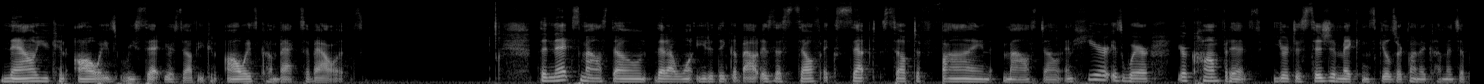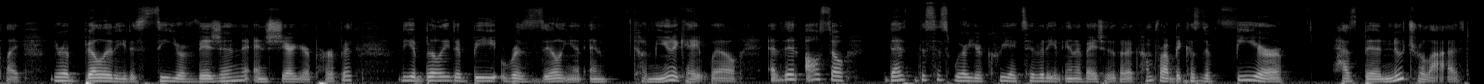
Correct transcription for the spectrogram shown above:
now you can always reset yourself. You can always come back to balance. The next milestone that I want you to think about is the self accept, self define milestone. And here is where your confidence, your decision making skills are going to come into play. Your ability to see your vision and share your purpose, the ability to be resilient and communicate well. And then also, that this is where your creativity and innovation is going to come from because the fear has been neutralized.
